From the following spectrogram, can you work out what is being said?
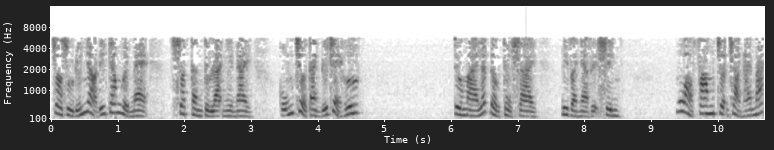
Cho dù đứa nhỏ đi theo người mẹ, xuất thân từ loại người này, cũng trở thành đứa trẻ hư. Tiêu Mai lắc đầu thở dài, đi vào nhà vệ sinh. Ngô Hảo Phong trợn tròn hai mắt,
